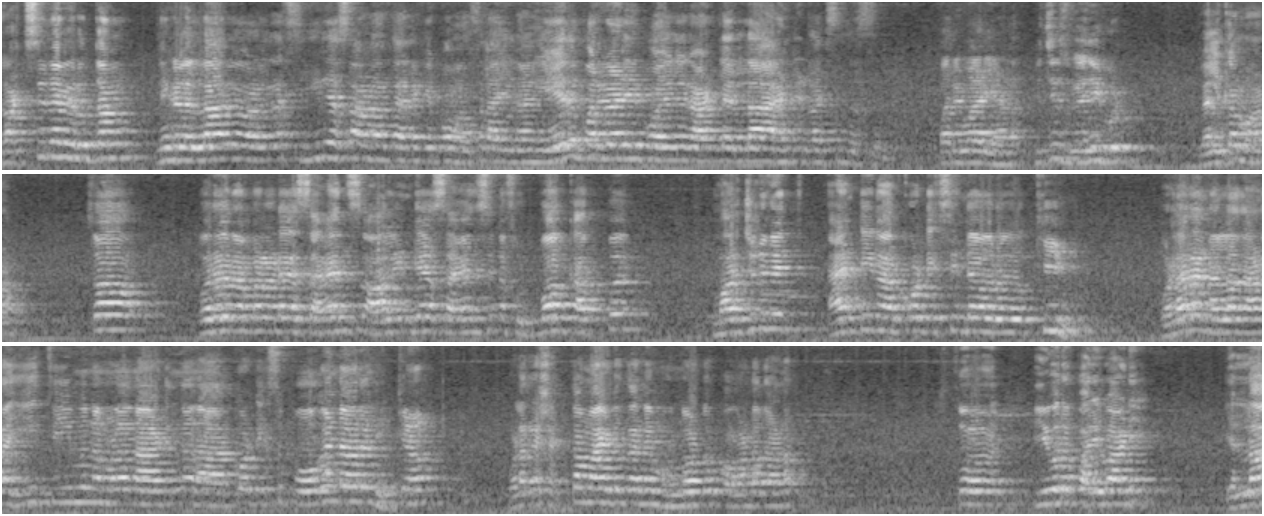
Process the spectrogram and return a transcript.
ഡ്രഗ്സിന് വിരുദ്ധം നിങ്ങൾ എല്ലാവരും വളരെ സീരിയസ് ആണെന്ന് എനിക്ക് ഇപ്പൊ മനസ്സിലായി. ഞാൻ ഏത് പരിപാടിയിൽ പോയാലും നാട്ടിലെ എല്ലാ ആന്റി ഡ്രഗ്സ് പരിപാടിയാണ് which is very good welcome ആണ്. സോ ഒരു നമ്മളുടെ സെവൻസ് ഓൾ ഇന്ത്യ സെവൻസിന്റെ football cup merged with anti നാർക്കോട്ടിക്സിന്റെ ഒരു തീം വളരെ നല്ലതാണ്. ഈ തീം നമ്മുടെ നാട്ടിൽ നിന്ന് നാർക്കോട്ടിക്സ് പോകേണ്ടവരെ നിൽക്കണം. വളരെ ശക്തമായിട്ട് തന്നെ മുന്നോട്ട് പോകേണ്ടതാണ്. സോ ഒരു പരിപാടി എല്ലാ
